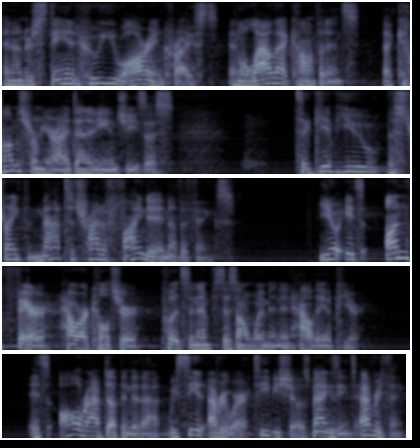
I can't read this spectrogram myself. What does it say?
and understand who you are in Christ and allow that confidence that comes from your identity in Jesus to give you the strength not to try to find it in other things. You know, it's unfair how our culture puts an emphasis on women and how they appear. It's all wrapped up into that. We see it everywhere TV shows, magazines, everything.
